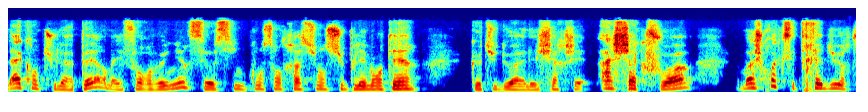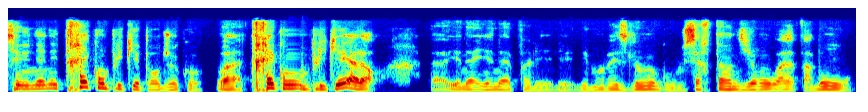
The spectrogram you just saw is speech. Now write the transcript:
Là, quand tu la perds, bah, il faut revenir. C'est aussi une concentration supplémentaire que tu dois aller chercher à chaque fois. Moi, je crois que c'est très dur. C'est une année très compliquée pour Joko. Voilà, très compliquée. Alors, euh, il y en a, y les, mauvaises langues où certains diront ouais, pas bon,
